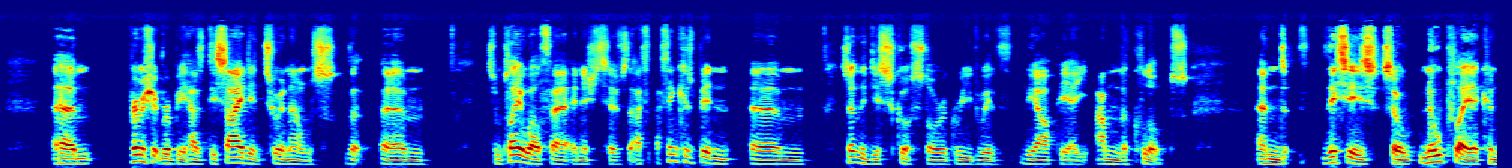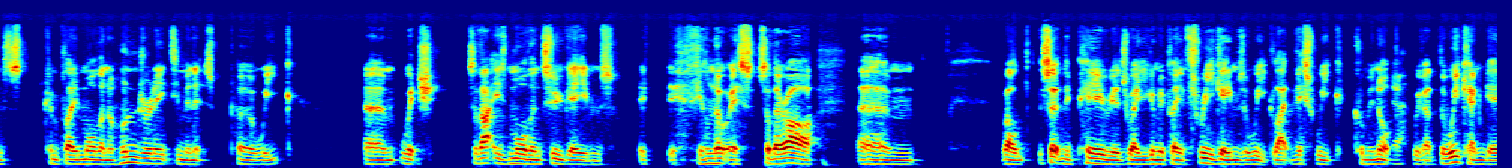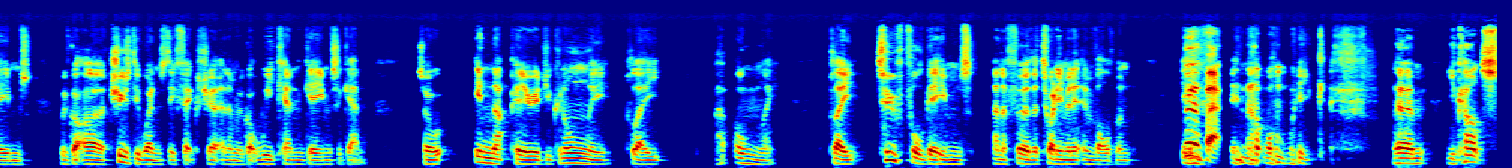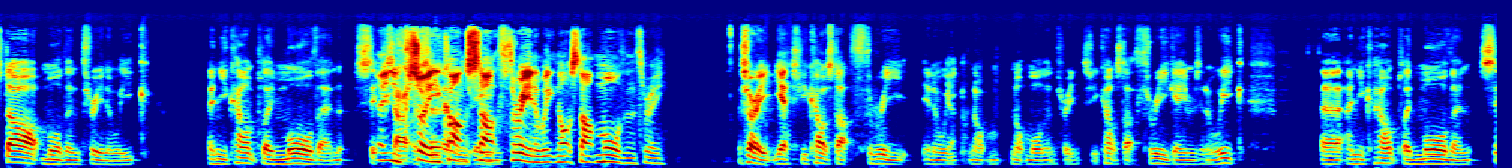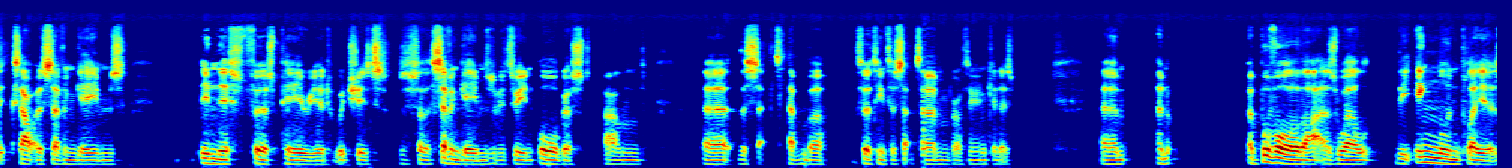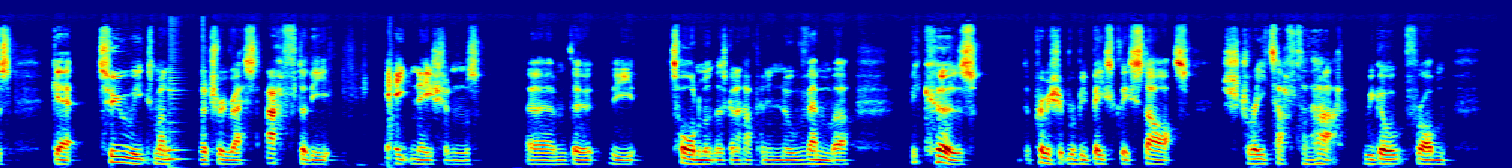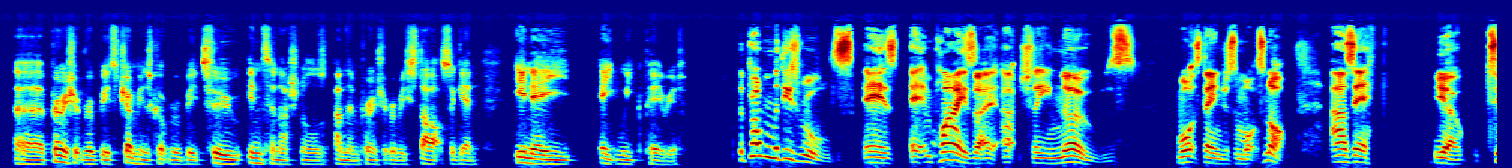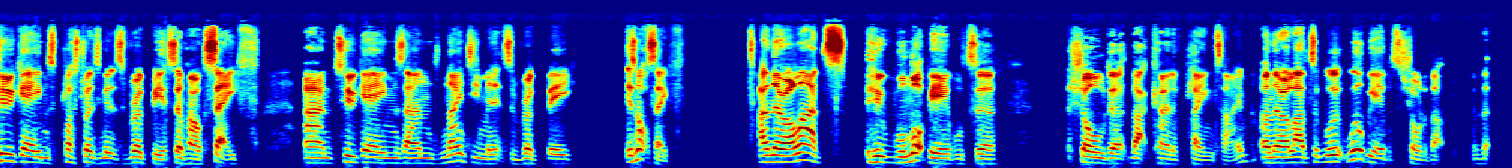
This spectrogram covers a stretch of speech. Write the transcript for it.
um, Premiership Rugby has decided to announce that um, some player welfare initiatives that I, th- I think has been um, certainly discussed or agreed with the RPA and the clubs. And this is so no player can can play more than 180 minutes per week, um, which so that is more than two games if, if you'll notice. So there are um, well, certainly periods where you're going to be playing three games a week, like this week coming up. Yeah. We've had the weekend games, we've got a Tuesday, Wednesday fixture, and then we've got weekend games again. So in that period, you can only play uh, only play two full games and a further 20 minute involvement in, in that one week. Um, you can't start more than three in a week, and you can't play more than six. Uh, you, sorry, you can't start three in a week, not start more than three. Sorry, yes, you can't start three in a week, not not more than three. So you can't start three games in a week, uh, and you can't play more than six out of seven games in this first period, which is so the seven games between August and uh, the September thirteenth of September, I think it is. Um, and above all of that as well, the England players get two weeks mandatory rest after the Eight Nations, um, the the tournament that's going to happen in November, because the Premiership Rugby basically starts straight after that. We go from uh, Premiership Rugby to Champions Cup Rugby to internationals, and then Premiership Rugby starts again in a eight week period. The problem with these rules is it implies that it actually knows what's dangerous and what's not, as if you know two games plus 20 minutes of rugby is somehow safe, and two games and 90 minutes of rugby is not safe. And there are lads who will not be able to shoulder that kind of playing time, and there are lads that will, be able to shoulder that that,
